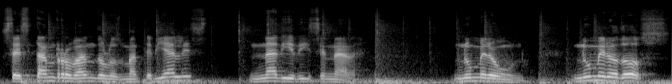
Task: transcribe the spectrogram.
Se están robando los materiales. Nadie dice nada. Número uno. Número dos.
